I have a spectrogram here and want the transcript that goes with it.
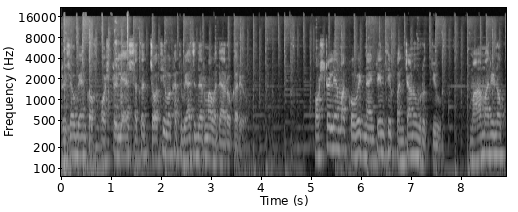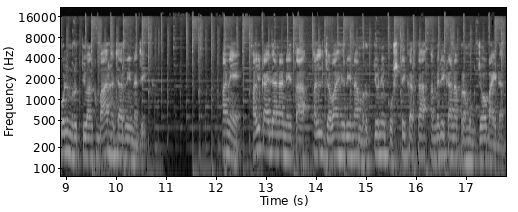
રિઝર્વ બેંક ઓફ ઓસ્ટ્રેલિયાએ સતત ચોથી વખત વ્યાજ દરમાં વધારો કર્યો. ઓસ્ટ્રેલિયામાં કોવિડ નાઇન્ટીનથી પંચાણું મૃત્યુ. મહામારીનો કુલ મૃત્યુઆંક બાર હજારની નજીક. અને અલ કાયદાના નેતા અલ જવાહિરીના મૃત્યુની પુષ્ટિ કરતા અમેરિકાના પ્રમુખ જો બાઇડન.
